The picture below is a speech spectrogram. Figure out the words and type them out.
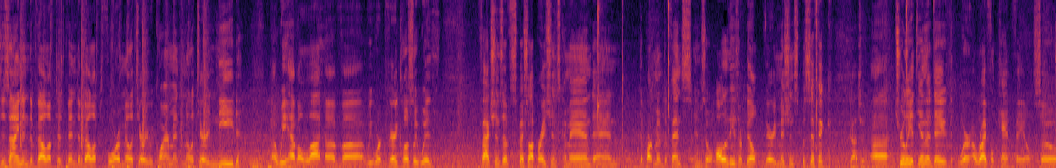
designed and developed has been developed for a military requirement, military need. Uh, we have a lot of, uh, we work very closely with factions of Special Operations Command and Department of Defense. And so all of these are built very mission specific. Gotcha. Uh, truly, at the end of the day, where a rifle can't fail. So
